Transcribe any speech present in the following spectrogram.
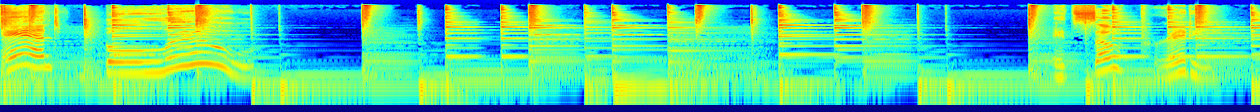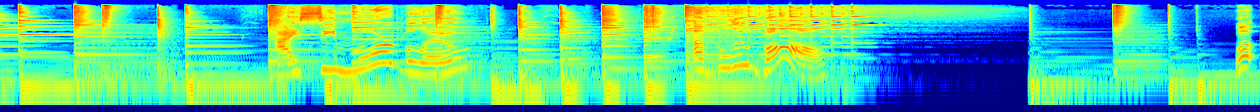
and blue. It's so pretty. I see more blue. A blue ball. Whoop.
